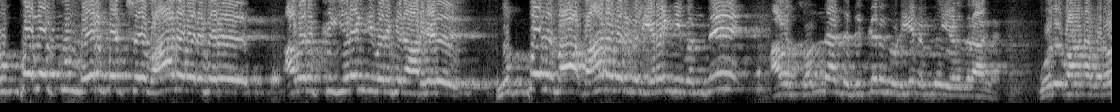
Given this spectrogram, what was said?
முப்பதற்கும் மேற்பட்ட மாணவர்கள் அவருக்கு இறங்கி வருகிறார்கள். முப்பது மாணவர்கள் இறங்கி வந்து அவர் சொன்ன அந்த திக்கரனுடைய நன்மை எழுதுறாங்க. ஒரு மாணவரோ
